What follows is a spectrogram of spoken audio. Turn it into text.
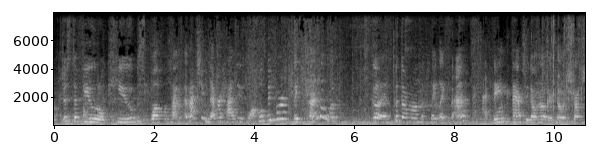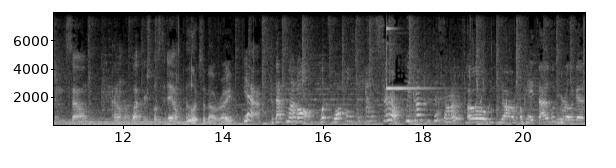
down. Just a few little cubes. Waffle time. I've actually never had these waffles before. They kind of look good. Put them on the plate like that. I think, I actually don't know, there's no instructions, so I don't know what you're supposed to do. It looks about right. Yeah, but that's not all. What's waffles without syrup? We gotta put this on. Oh, yum. Okay, that is looking really good.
